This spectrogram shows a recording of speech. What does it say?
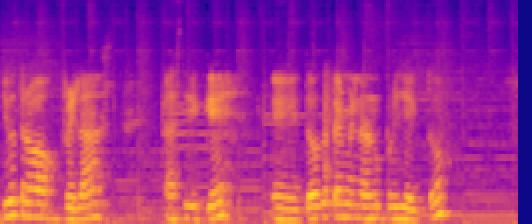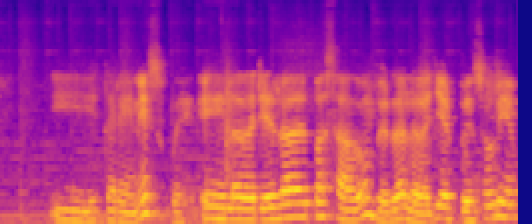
Yo trabajo freelance, así que eh, tengo que terminar un proyecto y estaré en eso. Pues eh, la de ayer, la del pasado, ¿verdad? La de ayer pensó bien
